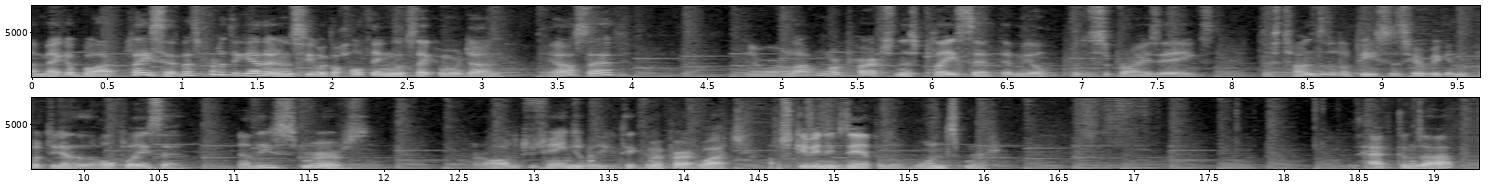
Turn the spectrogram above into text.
a Mega Block playset. Let's put it together and see what the whole thing looks like when we're done. You all set? There were a lot more parts in this playset than we opened with the surprise eggs. There's tons of little pieces here. We can put together the whole playset. Now these Smurfs are all interchangeable. You can take them apart. Watch. I'll just give you an example of one Smurf. His hat comes off.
